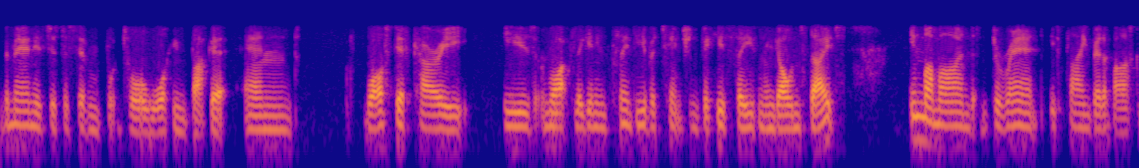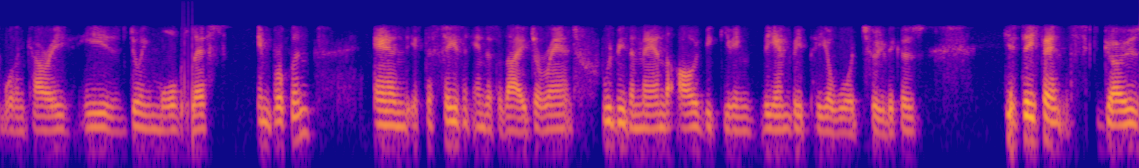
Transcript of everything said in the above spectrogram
the man is just a seven foot tall walking bucket. And while Steph Curry is rightfully getting plenty of attention for his season in Golden State, in my mind, Durant is playing better basketball than Curry. He is doing more with less in Brooklyn. And if the season ended today, Durant would be the man that I would be giving the MVP award to because – his defense goes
